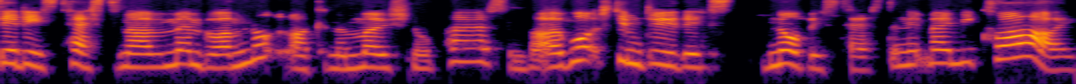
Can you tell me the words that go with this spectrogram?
did his test, and I remember I'm not like an emotional person, but I watched him do this novice test, and it made me cry.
